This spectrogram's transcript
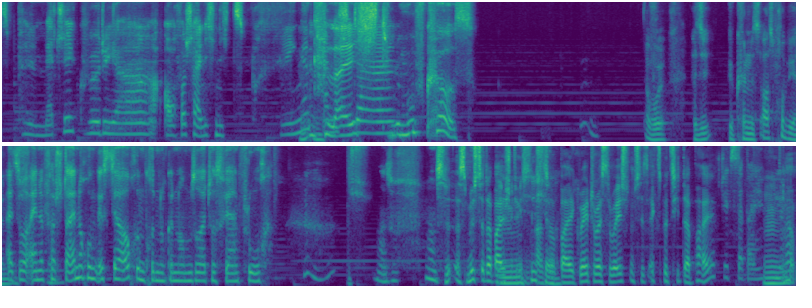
Spell Magic würde ja auch wahrscheinlich nichts bringen. Vielleicht Remove Curse. Obwohl, also wir können es ausprobieren. Also eine Versteinerung ist ja auch im Grunde genommen so etwas wie ein Fluch. Ich, Also, ja. Es, es müsste dabei Bin stehen. Also bei Great Restoration steht es explizit dabei. Steht's dabei? hm, Ja.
